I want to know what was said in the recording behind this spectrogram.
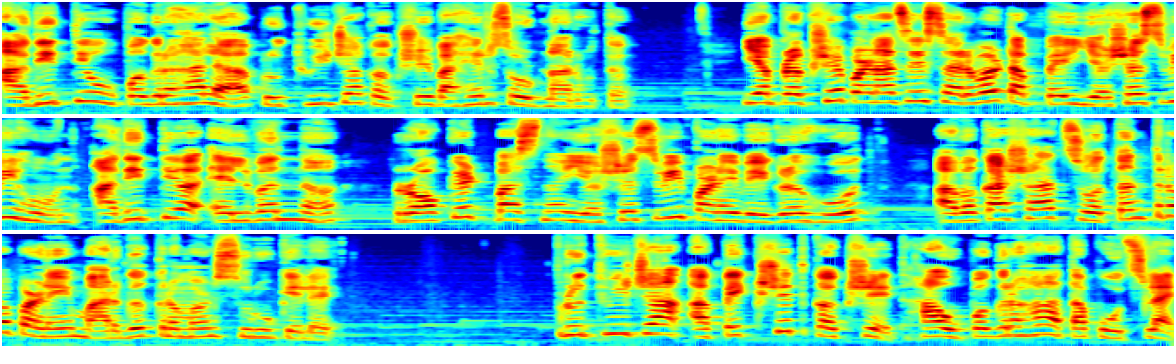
आदित्य उपग्रहाला पृथ्वीच्या कक्षेबाहेर सोडणार होतं. या प्रक्षेपणाचे सर्व टप्पे यशस्वी होऊन आदित्य एलवननं रॉकेटपासनं यशस्वीपणे वेगळं होत अवकाशात स्वतंत्रपणे मार्गक्रमण सुरू केलंय. पृथ्वीच्या अपेक्षित कक्षेत हा उपग्रह आता पोचलाय.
